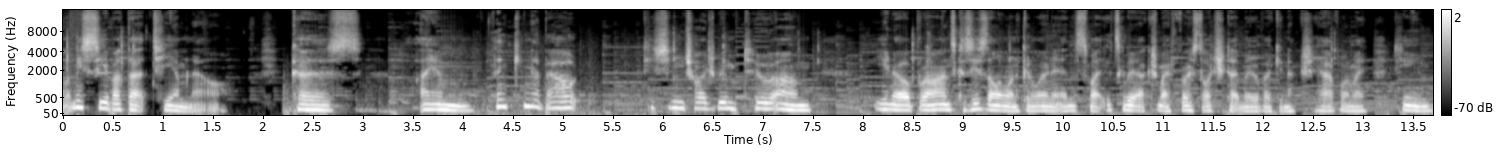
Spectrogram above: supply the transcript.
let me see about that TM now. Cause, I am thinking about teaching Charge Beam to, um, you know, Bronze, because he's the only one who can learn it, and it's, my, it's gonna be actually my first Ultra type move I can actually have on my team.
